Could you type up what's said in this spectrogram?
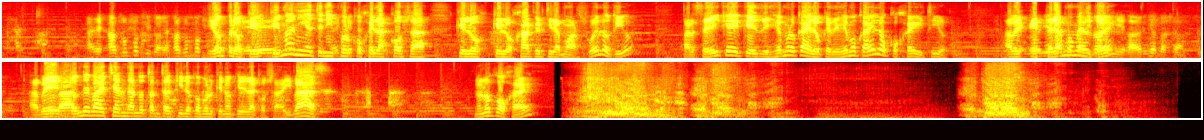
Alejaos un poquito, alejaos un poquito. Yo, pero ¿qué, Eh, qué manía tenéis por coger las cosas que los, que los hackers tiramos al suelo, tío? Parecéis que, que dejémoslo caer, lo que dejemos caer lo cogéis, tío. A ver, Voy a esperad un momentito, ¿eh? A ver qué pasa. A ver. ¿dónde vas este andando tan tranquilo como el que no quiere la cosa? Ahí vas. No lo coja, ¿eh?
